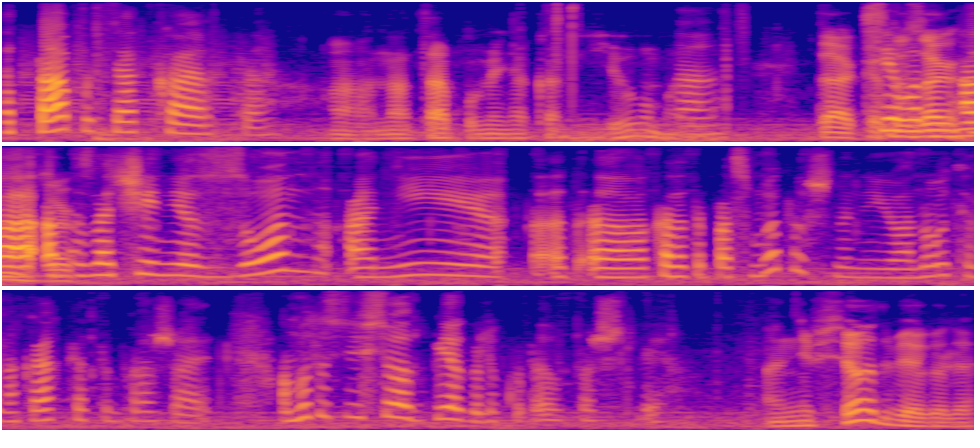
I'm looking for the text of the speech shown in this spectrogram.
А тап у тебя карта. А, на тап у меня карта. ё Да. Так, Все вот за... а, обозначения зон, они, а, а, когда ты посмотришь на нее, оно у тебя на карте отображает. А мы тут не все отбегали, куда вы пошли? Они все отбегали?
